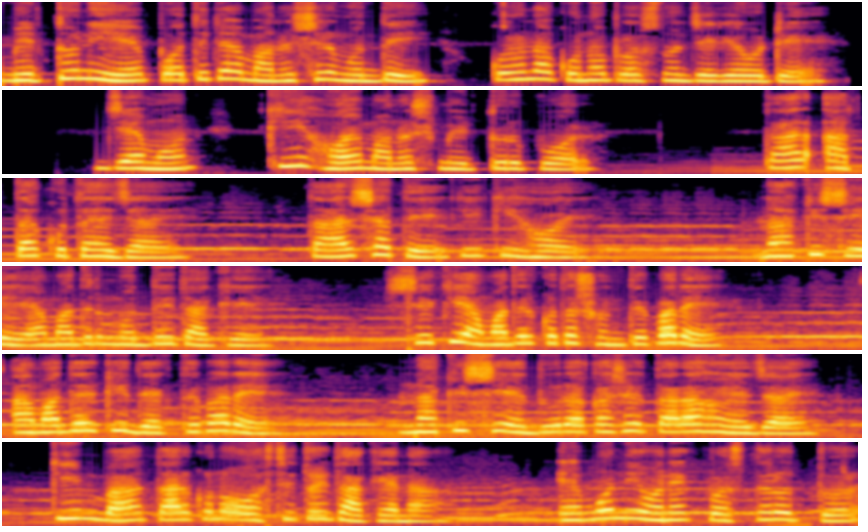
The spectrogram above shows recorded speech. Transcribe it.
মৃত্যু নিয়ে প্রতিটা মানুষের মধ্যেই কোনো না কোনো প্রশ্ন জেগে ওঠে। যেমন, কি হয় মানুষ মৃত্যুর পর? তার আত্মা কোথায় যায়? তার সাথে কি কি হয়? নাকি সে আমাদের মধ্যেই থাকে? সে কি আমাদের কথা শুনতে পারে? আমাদের কি দেখতে পারে? নাকি সে দূর আকাশের তারা হয়ে যায়? কিংবা তার কোনো অস্তিত্বই থাকে না? এমনই অনেক প্রশ্নের উত্তর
